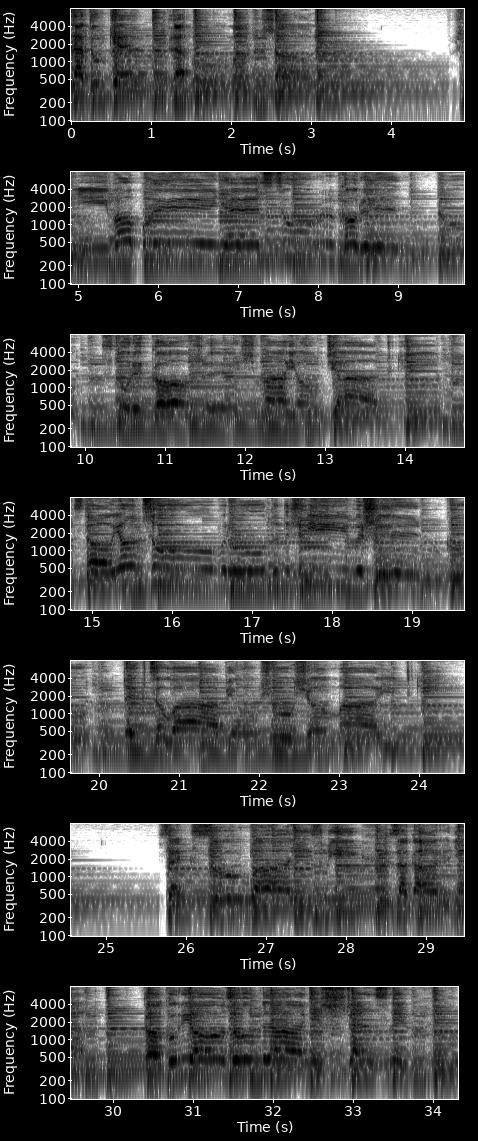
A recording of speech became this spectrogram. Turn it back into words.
ratunkiem dla umoczonych. Żniwo płynie z cór Koryntu, z których korzyść mają dziadki. Stojąc u wrót drzwi wyszynku, kuriozum dla nieszczęsnych.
